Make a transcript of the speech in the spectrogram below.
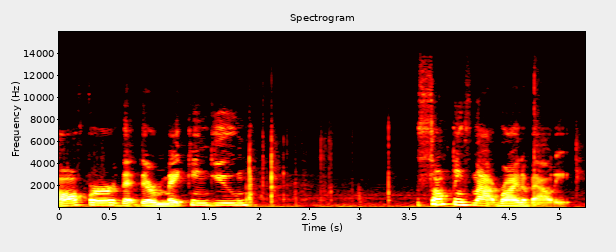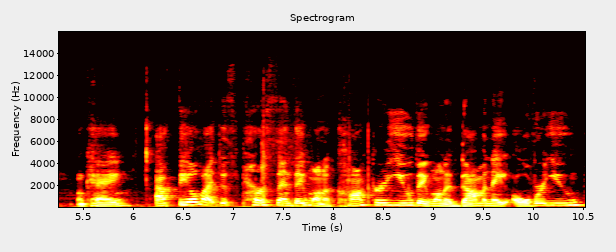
offer that they're making you something's not right about it okay I feel like this person, they want to conquer you. They want to dominate over you.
